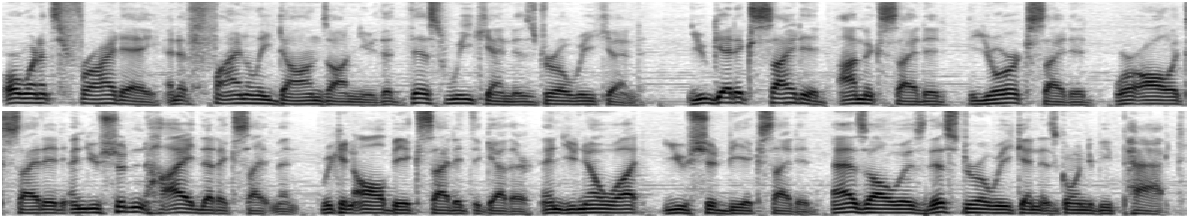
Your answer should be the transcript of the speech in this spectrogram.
or when it's Friday and it finally dawns on you that this weekend is drill weekend. You get excited. I'm excited. You're excited. We're all excited, and you shouldn't hide that excitement. We can all be excited together. And you know what? You should be excited. As always, this drill weekend is going to be packed.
